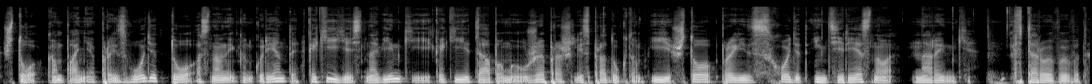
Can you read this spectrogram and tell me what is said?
что компания производит, то основные конкуренты, какие есть новинки и какие этапы мы уже прошли с продуктом, и что происходит интересного на рынке. Второй вывод.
